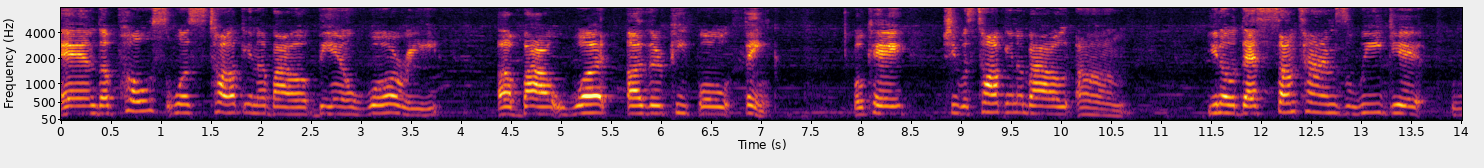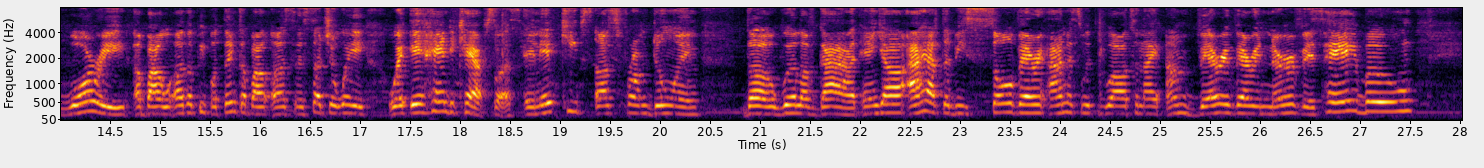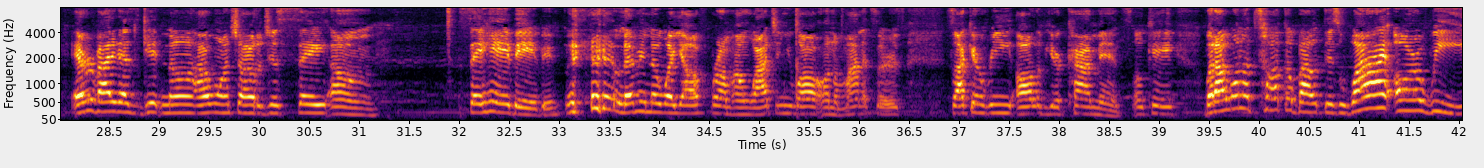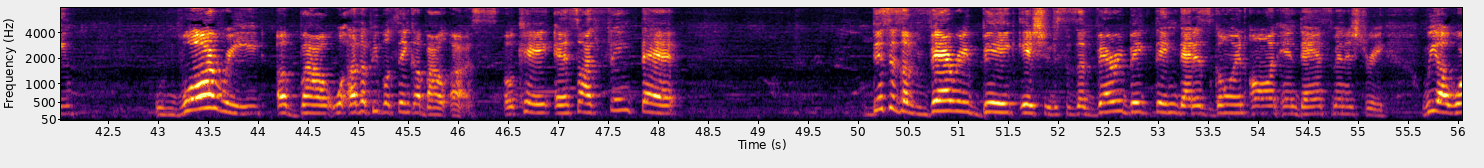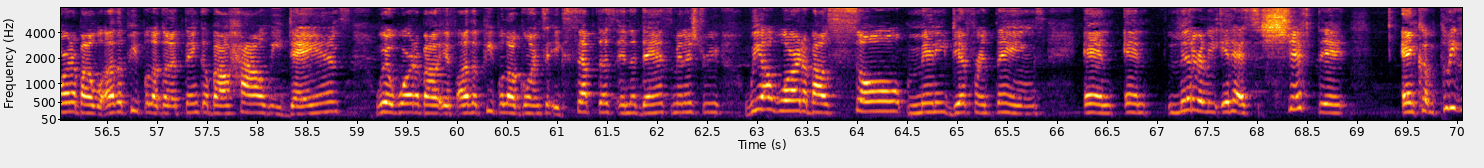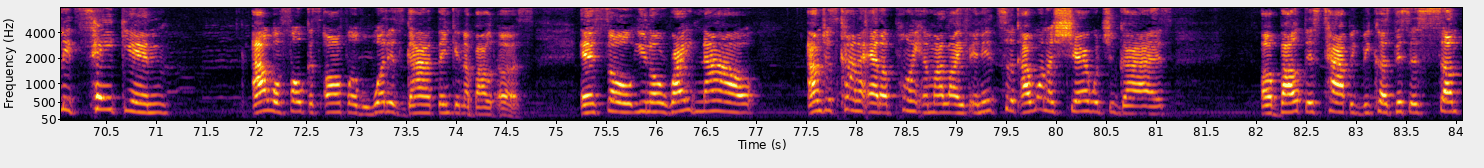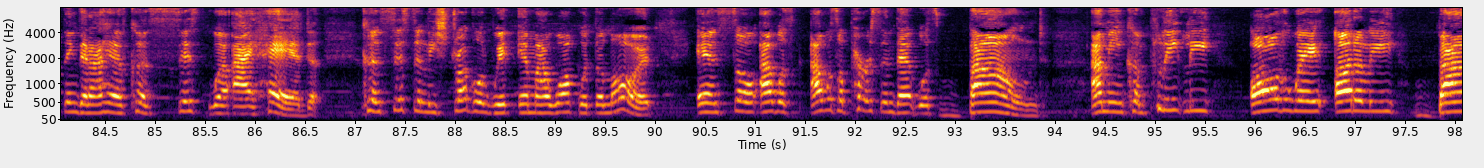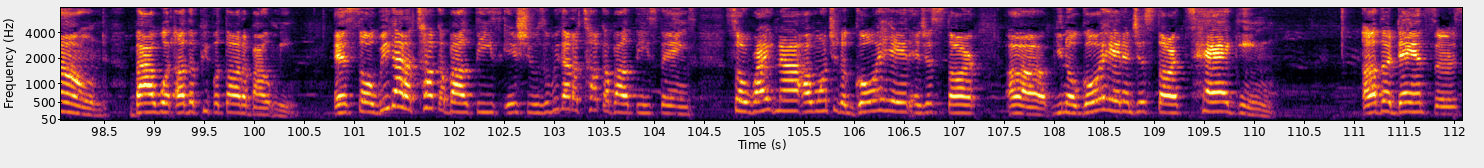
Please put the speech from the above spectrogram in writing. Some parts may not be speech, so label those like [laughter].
And the post was talking about being worried about what other people think. Okay? She was talking about, um, you know, that sometimes we get worried about what other people think about us in such a way where it handicaps us and it keeps us from doing the will of God. And y'all, I have to be so very honest with you all tonight. I'm very, very nervous. Hey, boo. Everybody that's getting on, I want y'all to just say, um, say hey, baby. [laughs] Let me know where y'all from. I'm watching you all on the monitors so I can read all of your comments, okay? But I want to talk about this. Why are we worried about what other people think about us. Okay. And so I think that this is a very big issue. This is a very big thing that is going on in dance ministry. We are worried about what other people are going to think about how we dance. We're worried about if other people are going to accept us in the dance ministry. We are worried about so many different things. And and literally it has shifted and completely taken I will focus off of what is God thinking about us. And so, you know, right now, I'm just kind of at a point in my life, and it took, I want to share with you guys about this topic because this is something that I have consist, well, I had consistently struggled with in my walk with the Lord. And so I was, I was a person that was bound. I mean, completely, all the way, utterly bound by what other people thought about me. And so we got to talk about these issues and we got to talk about these things. So right now, I want you to go ahead and just start, uh, you know, go ahead and just start tagging other dancers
